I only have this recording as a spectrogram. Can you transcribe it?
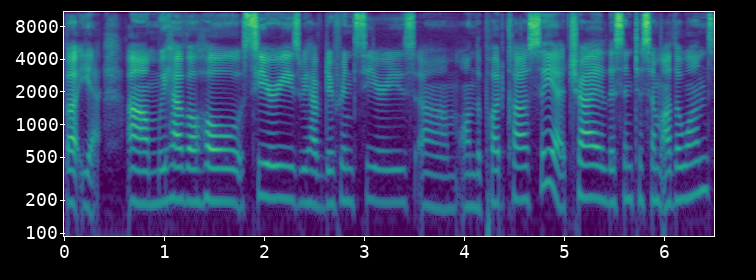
but yeah, um, we have a whole series. We have different series um, on the podcast. So yeah, try listen to some other ones.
